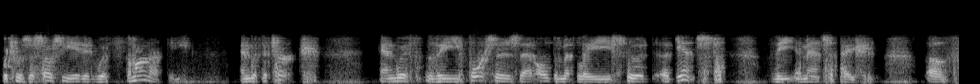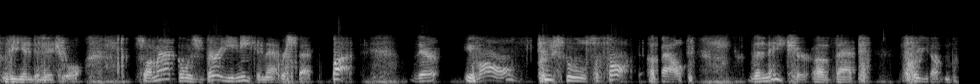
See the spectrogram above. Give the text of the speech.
which was associated with the monarchy and with the church and with the forces that ultimately stood against the emancipation of the individual. So America was very unique in that respect. But there evolved two schools of thought about the nature of that freedom.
